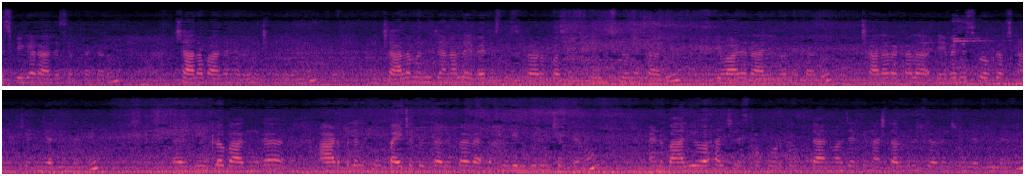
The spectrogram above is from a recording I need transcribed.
ఎస్పీ గారి ఆదేశాల ప్రకారం చాలా బాగా నిర్వహించగలిగాము చాలామంది జనాలు అవేర్నెస్ తీసుకురావడం కోసం స్కూల్స్లోనే కాదు ఇవాళ ర్యాలీలోనే కాదు చాలా రకాల అవేర్నెస్ ప్రోగ్రామ్స్ కండక్ట్ చేయడం జరిగిందండి. దీంట్లో భాగంగా ఆడపిల్లలకి పై చదువు తాలూకా దీని గురించి చెప్పాము. అండ్ బాల్య వివాహాలు చేసుకోకూడదు దానివల్ల జరిగే నష్టాల గురించి వివరించడం జరిగిందండి.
